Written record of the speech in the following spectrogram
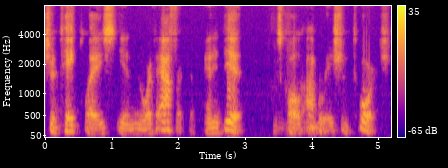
should take place in North Africa, and it did. It was called Operation Torch.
